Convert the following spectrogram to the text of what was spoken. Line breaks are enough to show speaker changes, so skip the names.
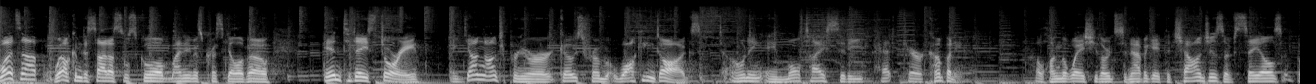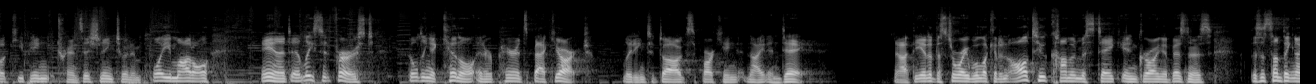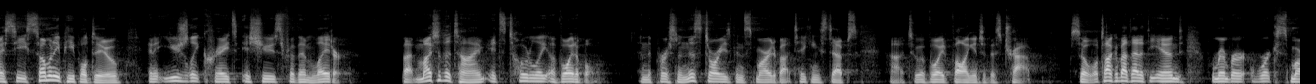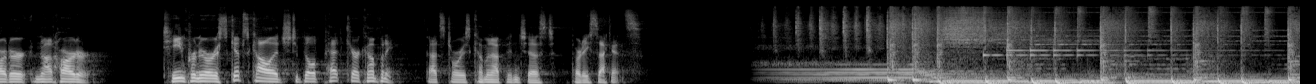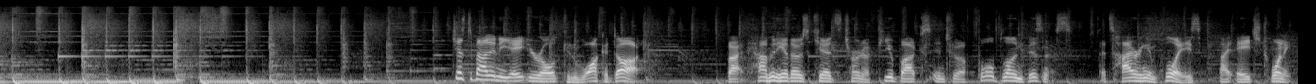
What's up? Welcome to Side Hustle School. My name is Chris Guillebeau. In today's story, a young entrepreneur goes from walking dogs to owning a multi city pet care company. Along the way, she learns to navigate the challenges of sales, bookkeeping, transitioning to an employee model, and, at least at first, building a kennel in her parents' backyard, leading to dogs barking night and day. Now, at the end of the story, we'll look at an all too common mistake in growing a business. This is something I see so many people do, and it usually creates issues for them later. But much of the time, it's totally avoidable. And the person in this story has been smart about taking steps uh, to avoid falling into this trap. So we'll talk about that at the end. Remember, work smarter, not harder. Teenpreneur skips college to build pet care company. That story is coming up in just 30 seconds. Just about any eight year old can walk a dog. But how many of those kids turn a few bucks into a full blown business that's hiring employees by age 20?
